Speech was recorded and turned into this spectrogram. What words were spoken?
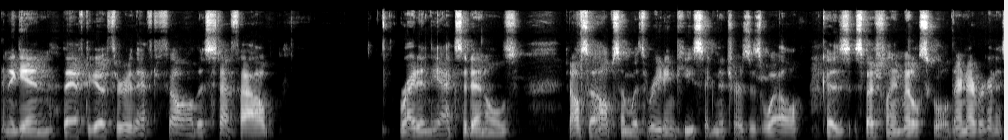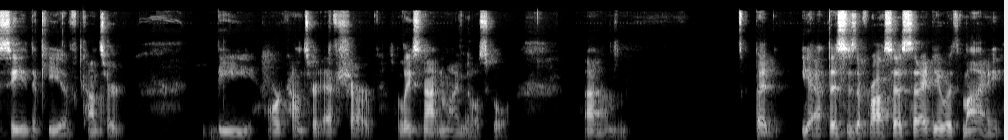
And again, they have to go through, they have to fill all this stuff out, write in the accidentals, it also helps them with reading key signatures as well, because especially in middle school, they're never going to see the key of concert B or concert F sharp, at least not in my middle school. Um, but yeah, this is the process that I do with my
